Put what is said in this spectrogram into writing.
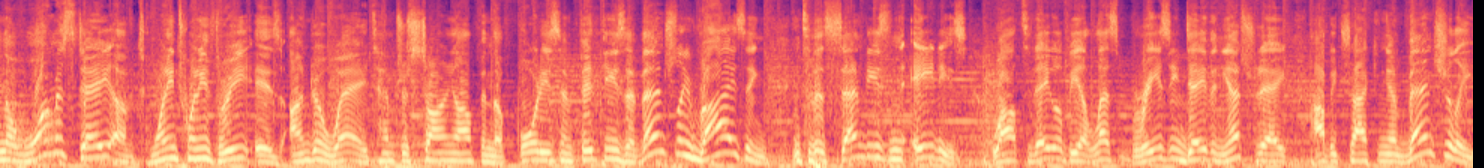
And the warmest day of 2023 is underway. Temperatures starting off in the 40s and 50s, eventually rising into the 70s and 80s. While today will be a less breezy day than yesterday, I'll be tracking eventually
